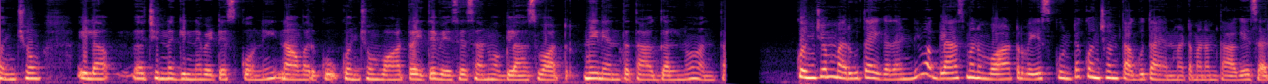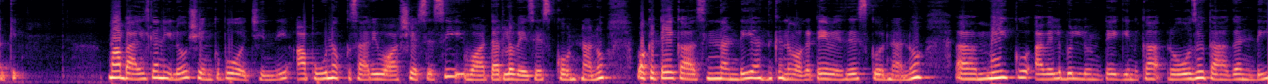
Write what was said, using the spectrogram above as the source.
కొంచెం ఇలా చిన్న గిన్నె పెట్టేసుకొని నా వరకు కొంచెం వాటర్ అయితే వేసేసాను ఒక గ్లాస్ వాటర్. నేను ఎంత తాగలను అంత. కొంచెం మరుగుతాయి కదండి ఒక గ్లాస్ మనం వాటర్ వేసుకుంటే కొంచెం తగ్గుతాయి అన్నమాట మనం తాగేసరికి. మా బాల్కనీలో శంకు వచ్చింది. ఆ పువ్వును ఒక్కసారి వాష్ చేసేసి వాటర్లో వేసేసుకుంటున్నాను. ఒకటే కాసిందండి అందుకని ఒకటే వేసేసుకున్నాను. మీకు అవైలబుల్ ఉంటే గినక రోజు తాగండి.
